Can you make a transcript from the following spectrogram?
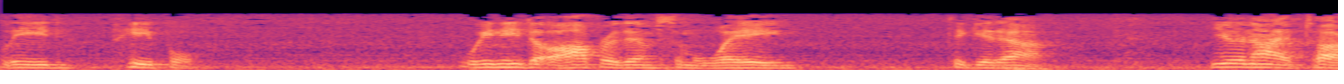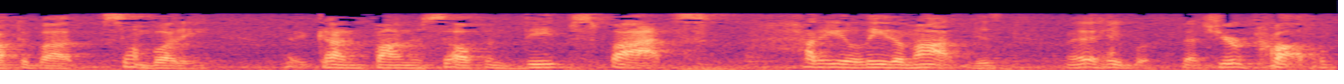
lead people. We need to offer them some way to get out. You and I have talked about somebody kind of found himself in deep spots. How do you lead them out? Just, hey, that's your problem.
